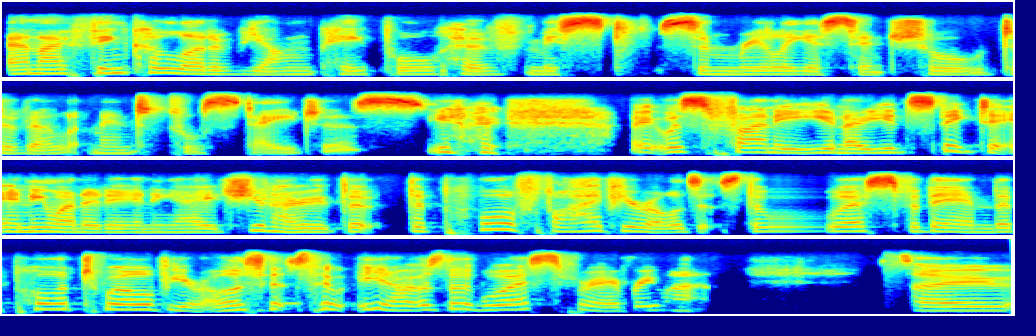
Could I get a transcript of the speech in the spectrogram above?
And I think a lot of young people have missed some really essential developmental stages. You know, it was funny, you know, you'd speak to anyone at any age, you know, the, the poor five year olds, it's the worst for them. The poor 12 year olds, it's the, you know, it was the worst for everyone. So,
